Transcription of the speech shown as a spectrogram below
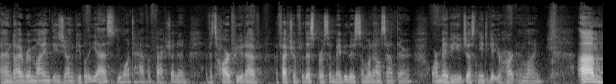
And I remind these young people that yes, you want to have affection. And if it's hard for you to have affection for this person, maybe there's someone else out there. Or maybe you just need to get your heart in line. Um,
